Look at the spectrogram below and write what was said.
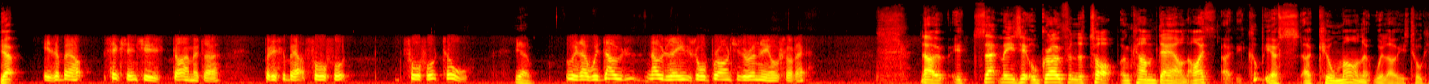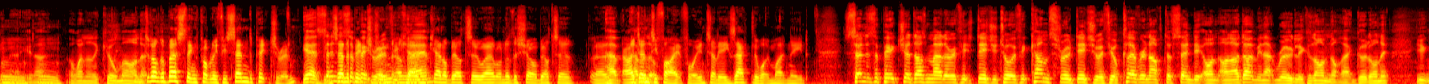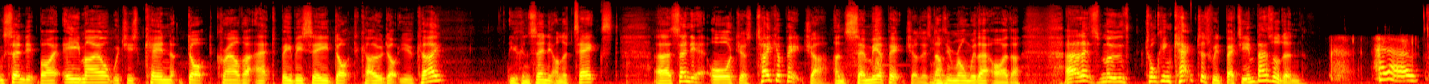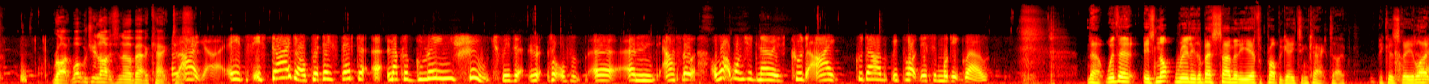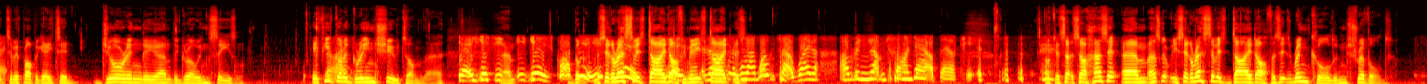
yep. is about six inches diameter, but it's about four foot four foot tall. Yeah. You know, with no no leaves or branches or anything else on it. No, it's that means it will grow from the top and come down. I th- it could be a, a Kilmarnock willow he's talking about. You know, or one of the Kilmarnock. Do you know the best thing is probably if you send a picture in? Yeah, send us a picture if you and can. then Ken will be able to uh, on another show will be able to uh, Have- have identify it for you and tell you exactly what you might need. Send us a picture. Doesn't matter if it's digital. If it comes through digital, if you're clever enough to send it on, and I don't mean that rudely because I'm not that good on it. You can send it by email, which is ken.crowther at bbc.co.uk. You can send it on a text. Uh, send it or just take a picture and send me a picture. There's nothing wrong with that either. Uh, let's move talking cactus with Betty in Basildon. Hello. Right, what would you like to know about a cactus? I, uh, it's, it's died off, but there's left a, a, like a green shoot with sort of. Uh, and I thought, what I wanted to know is, could I could I repot this and would it grow? Now, with a, it's not really the best time of the year for propagating cacti because they like Right. to be propagated during the um, the growing season. If you've got a green shoot on there, Yeah, yes, it, Um, it, quite but- big. so the rest of it's died off. You mean it's And I died thought, as- Well, I want that. Well, I'll ring you up and find out about it. okay. So, so has it? Um, has got, you say the rest of it's died off? Has it wrinkled and shriveled?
